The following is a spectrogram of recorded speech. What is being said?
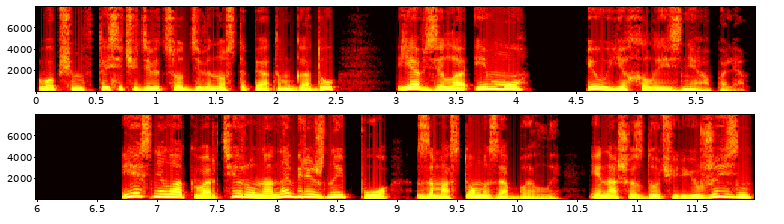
В общем, в 1995 году я взяла Имму и уехала из Неаполя я сняла квартиру на набережной По за мостом Изабеллы, и наша с дочерью жизнь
